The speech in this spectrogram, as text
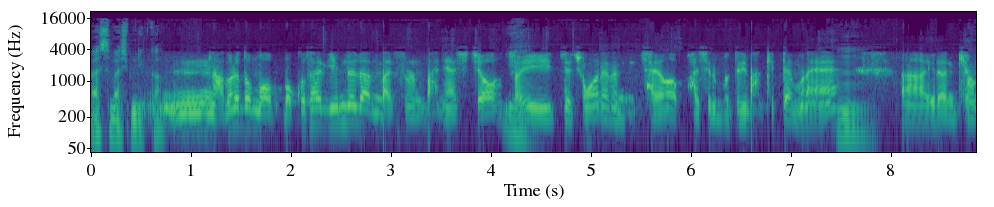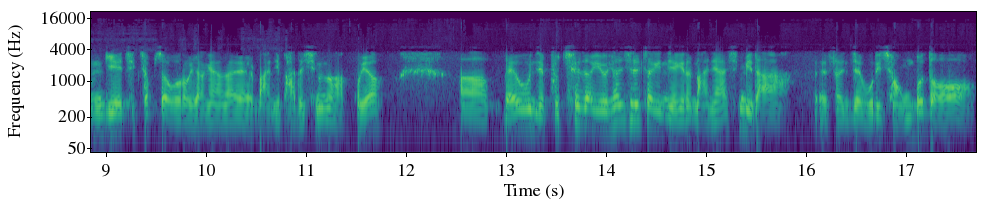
말씀하십니까? 음, 아무래도 뭐 먹고 살기 힘들다는 말씀을 많이 하시죠. 예. 저희 이제 중원에는 자영업 하시는 분들이 많기 때문에 음. 아, 이런 경기에 직접적으로 영향을 많이 받으시는 것 같고요. 아, 매우 이제 구체적이고 현실적인 얘기를 많이 하십니다. 그래서 이제 우리 정부도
